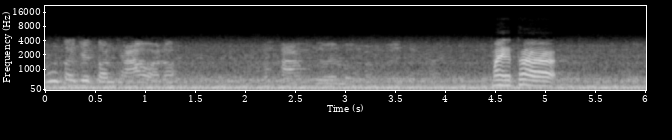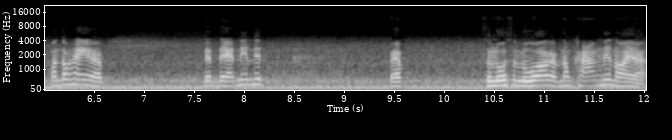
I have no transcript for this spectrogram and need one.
พูดตอนเย็นตอนเช้าอะเนาะน้ำค้างมันจะได้ลงแบบไม่เจ็บไม่ถ้ามันต้องให้แบบแดดแดดๆนิดๆแบบสลัวสลัวๆแบบน้ำค้างนิดหน่อยอะ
